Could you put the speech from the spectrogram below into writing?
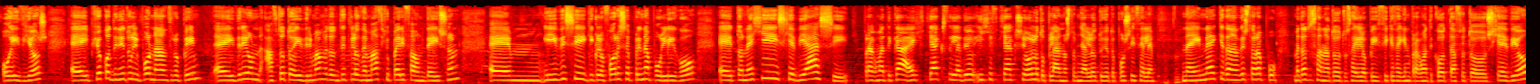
ο ίδιος. Ε, οι πιο κοντινοί του λοιπόν άνθρωποι ε, ιδρύουν αυτό το ίδρυμα με τον τίτλο The Matthew Perry Foundation. Ε, μ, η είδηση κυκλοφόρησε πριν από λίγο. Ε, τον έχει σχεδιάσει πραγματικά. Έχει φτιάξει, δηλαδή, είχε φτιάξει όλο το πλάνο στο μυαλό του για το πώς ήθελε να είναι. Και να δεις τώρα που μετά το θάνατό του θα υλοποιηθεί και θα γίνει πραγματικότητα αυτό το σχέδιο.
